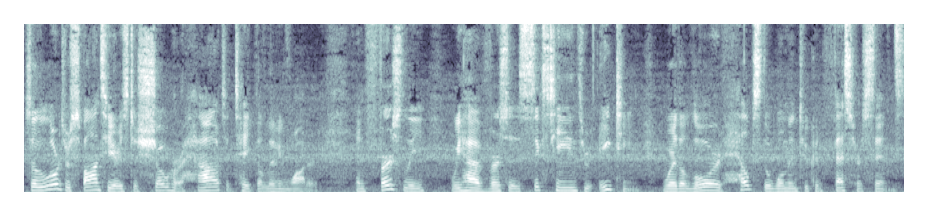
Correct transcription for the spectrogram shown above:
So the Lord's response here is to show her how to take the living water. And firstly, we have verses 16 through 18, where the Lord helps the woman to confess her sins.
